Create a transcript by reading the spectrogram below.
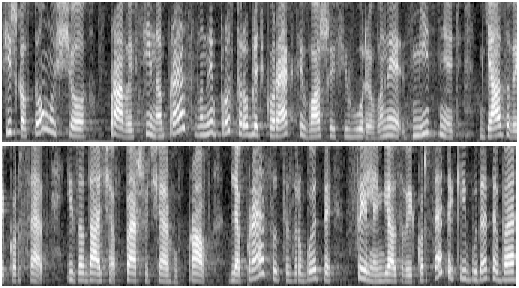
фішка в тому, що вправи всі на прес вони просто роблять корекцію вашої фігури, вони зміцнюють м'язовий корсет. І задача в першу чергу вправ для пресу це зробити сильний м'язовий корсет, який буде тебе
